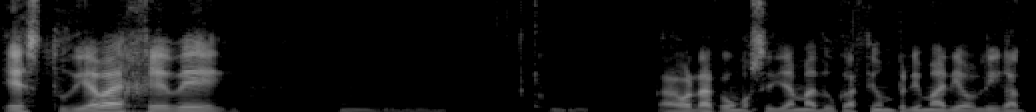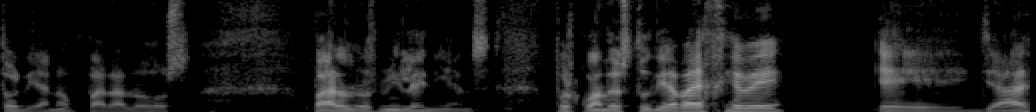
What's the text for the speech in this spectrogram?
estudiaba EGB, mm, ahora como se llama educación primaria obligatoria, ¿no? Para los para los millennials. Pues cuando estudiaba EGB, eh, ya,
